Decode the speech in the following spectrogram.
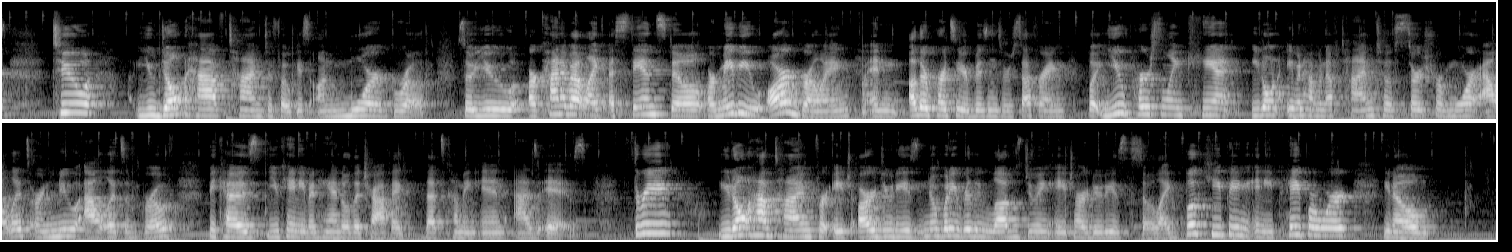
Two, you don't have time to focus on more growth. So you are kind of at like a standstill, or maybe you are growing and other parts of your business are suffering, but you personally can't, you don't even have enough time to search for more outlets or new outlets of growth because you can't even handle the traffic that's coming in as is. Three, you don't have time for HR duties. Nobody really loves doing HR duties. So like bookkeeping, any paperwork, you know,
